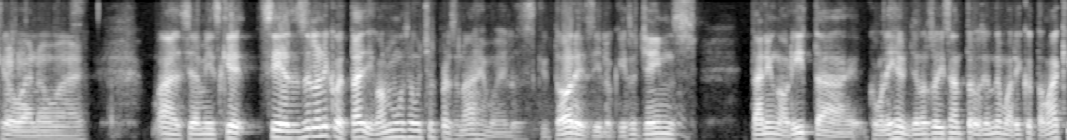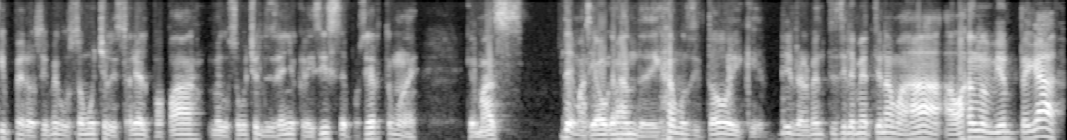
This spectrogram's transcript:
Qué bueno, man. man a mí es que, sí, ese es el único detalle. Igual me gusta mucho el personaje, man, los escritores y lo que hizo James Tanion ahorita. Como le dije, yo no soy santo devoción de Mariko Tamaki, pero sí me gustó mucho la historia del papá. Me gustó mucho el diseño que hiciste, por cierto, que más demasiado grande, digamos, y todo, y que realmente sí le mete una majada a Batman bien pegada.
